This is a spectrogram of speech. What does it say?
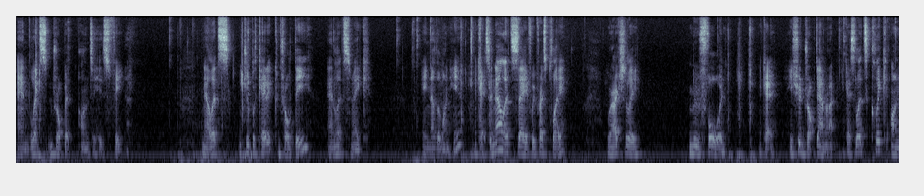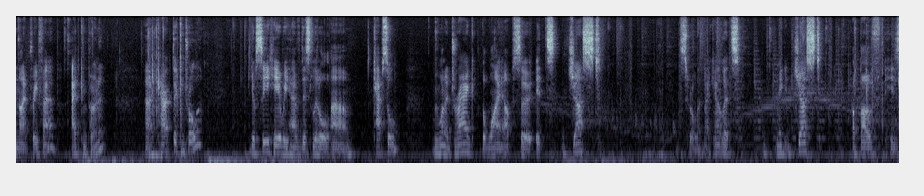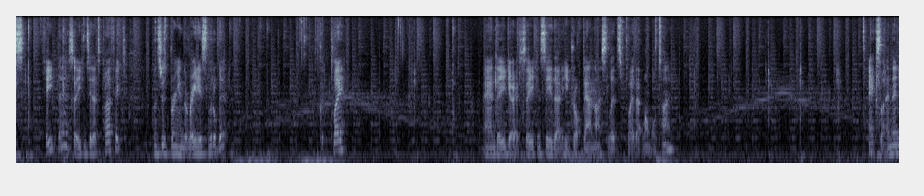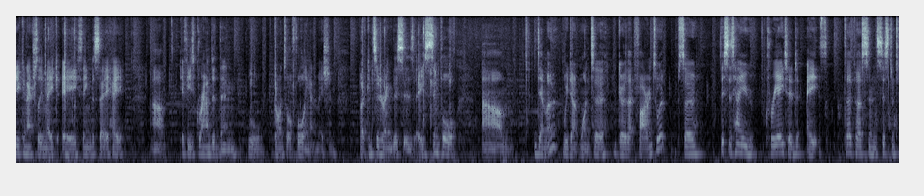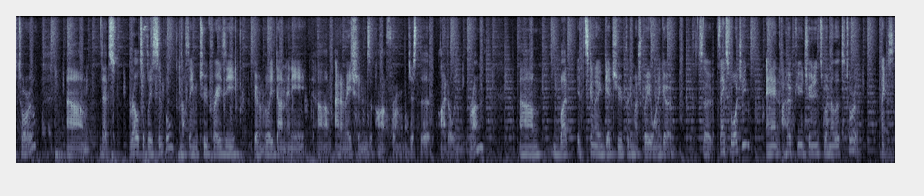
and let's drop it onto his feet. Now let's duplicate it, Control D, and let's make another one here. Okay, so now let's say if we press play, we're actually move forward. Okay, he should drop down, right? Okay, so let's click on Knight Prefab, add component, uh, character controller. You'll see here we have this little um, capsule. We want to drag the Y up so it's just scroll that back out. Let's make it just above his feet there, so you can see that's perfect. Let's just bring in the radius a little bit. Click play. And there you go. So you can see that he dropped down nice. Let's play that one more time. Excellent. And then you can actually make a thing to say, hey, um, if he's grounded, then we'll go into a falling animation. But considering this is a simple um, demo, we don't want to go that far into it. So this is how you created a third-person system tutorial um, that's relatively simple, nothing too crazy. We haven't really done any um, animations apart from just the idle and run, um, but it's to get you pretty much where you want to go. So thanks for watching, and I hope you tune into another tutorial. Thanks.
